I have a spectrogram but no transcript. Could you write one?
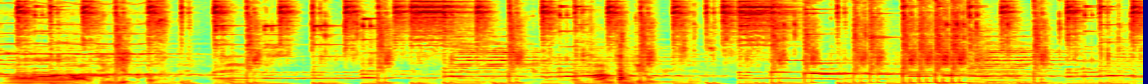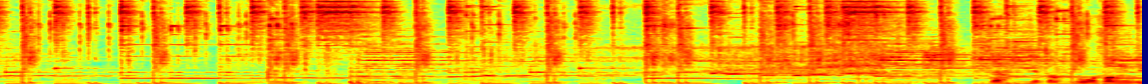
아, 안 생길 것 같은데. 에이. 다음 단계로 올리자 지. 자, 이제 또 보석류.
